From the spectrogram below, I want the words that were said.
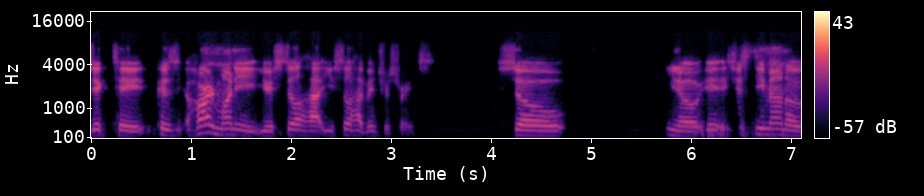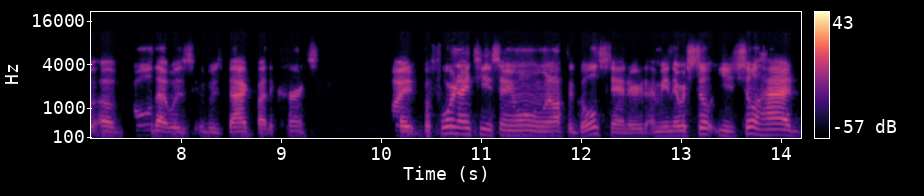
dictate because hard money you still have you still have interest rates. So you know it, it's just the amount of, of gold that was it was backed by the currency. But before 1971 when we went off the gold standard i mean there was still you still had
